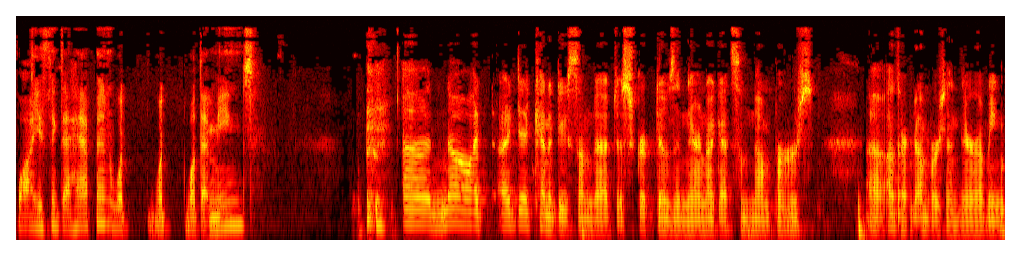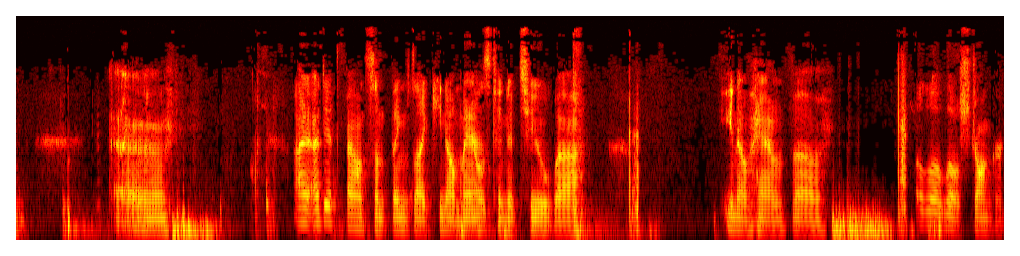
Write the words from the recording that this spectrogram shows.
why you think that happened, what what what that means? Uh, no, I I did kind of do some uh, descriptives in there, and I got some numbers, uh, other numbers in there. I mean, uh, I I did found some things like you know males tended to uh, you know, have uh, a little, little stronger,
